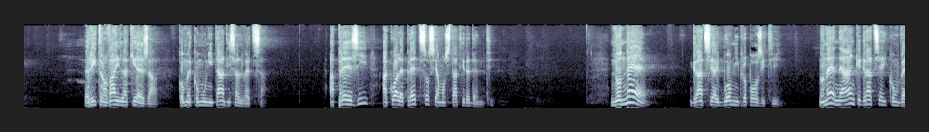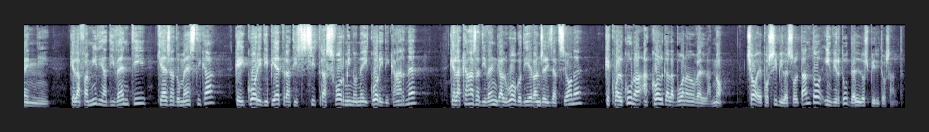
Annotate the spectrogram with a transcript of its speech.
Ritrovai la Chiesa come comunità di salvezza. Appresi a quale prezzo siamo stati redenti. Non è grazie ai buoni propositi, non è neanche grazie ai convegni che la famiglia diventi chiesa domestica che i cuori di pietra ti, si trasformino nei cuori di carne, che la casa divenga luogo di evangelizzazione, che qualcuno accolga la buona novella. No, ciò è possibile soltanto in virtù dello Spirito Santo.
